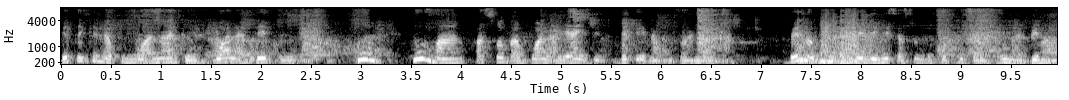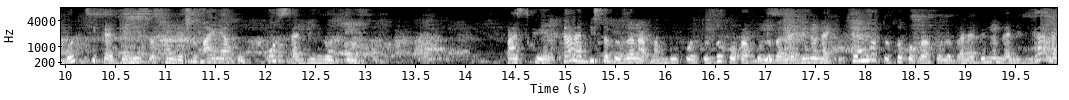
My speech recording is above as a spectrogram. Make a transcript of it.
betekena kunywanaka bwala betu kuma faso babwala ya bete na kovandaka beno bika te denis sassou nguesso kuta vuna beno botika denis sassou nguesso aya kokosa bino te. Parceke tala biso toza na bamboka oyo tozokoka koloba na bino na kikongo tozokoka koloba na bino na lingala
